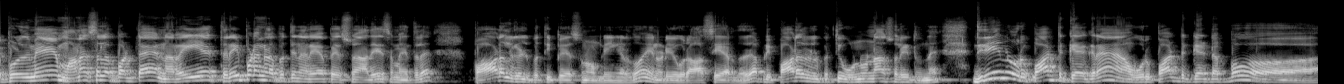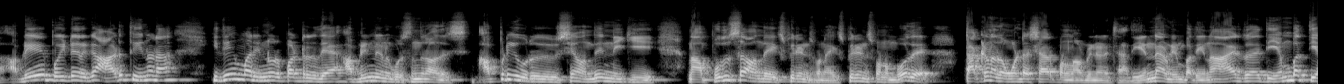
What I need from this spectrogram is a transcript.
எப்பொழுதுமே மனசில் பட்ட நிறைய திரைப்படங்களை பற்றி நிறையா பேசுவேன். அதே சமயத்தில் பாடல்கள் பற்றி பேசணும் அப்படிங்கிறதும் என்னுடைய ஒரு ஆசையாக இருந்தது. அப்படி பாடல்கள் பற்றி ஒன்று ஒன்றா சொல்லிட்டு இருந்தேன். திடீர்னு ஒரு பாட்டு கேட்குறேன் ஒரு பாட்டு கேட்டப்போ அப்படியே போயிட்டே இருக்கு. அடுத்து என்னடா இதே மாதிரி இன்னொரு பாட்டு இருக்குதே அப்படின்னு எனக்கு ஒரு சிந்தனை வந்துருச்சு. அப்படி ஒரு விஷயம் வந்து இன்னைக்கு நான் புதுசாக வந்து எக்ஸ்பீரியன்ஸ் பண்ணேன். எக்ஸ்பீரியன்ஸ் பண்ணும்போது டக்குன்னு அதை உங்கள்கிட்ட ஷேர் பண்ணலாம் அப்படின்னு நினச்சேன். அது என்ன அப்படின்னு பார்த்தீங்கன்னா ஆயிரத்தி தொள்ளாயிரத்தி எண்பத்தி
